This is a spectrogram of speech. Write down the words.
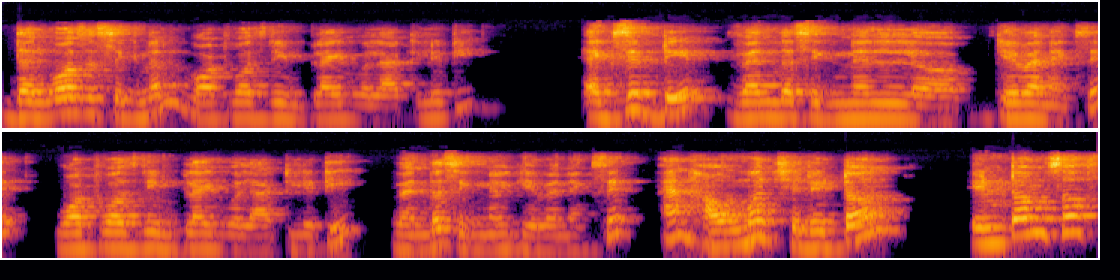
there was a signal, what was the implied volatility, exit date when the signal uh, gave an exit, what was the implied volatility when the signal gave an exit, and how much return in terms of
